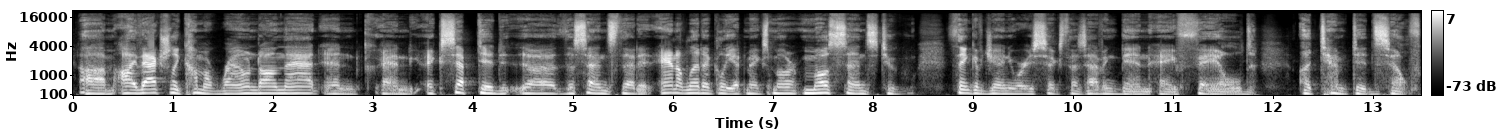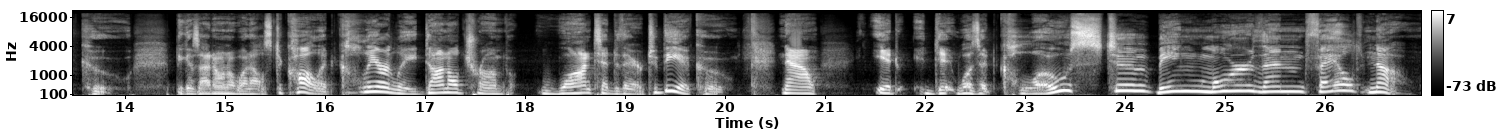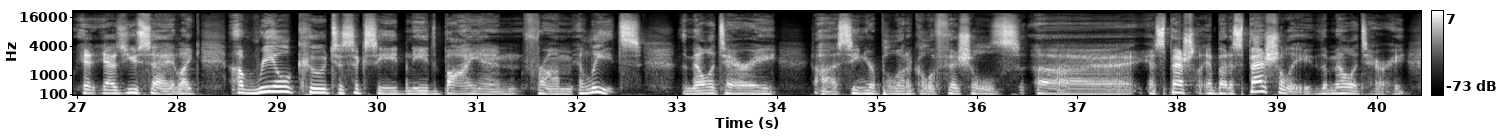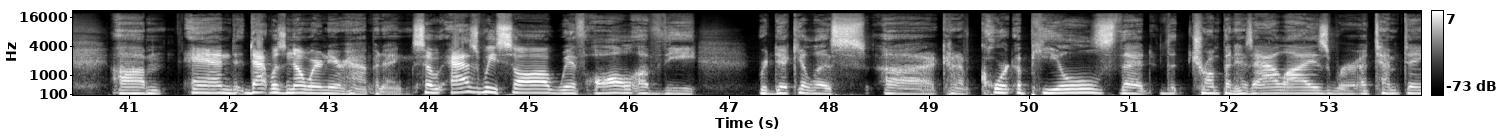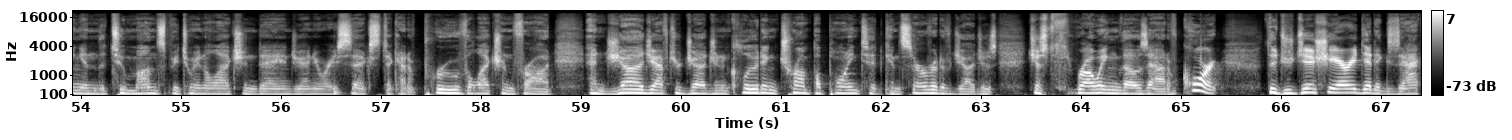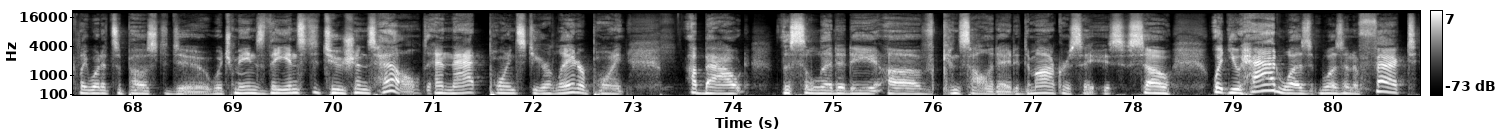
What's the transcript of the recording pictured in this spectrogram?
Um, I've actually come around on that and and accepted uh, the sense that it analytically it makes more, most sense to think of January 6th as having been a failed attempted self coup because I don't know what else to call it. Clearly, Donald Trump wanted there to be a coup. Now, it was it close to being more than failed? No. As you say, like a real coup to succeed needs buy-in from elites, the military, uh, senior political officials, uh, especially, but especially the military. Um, and that was nowhere near happening. So, as we saw with all of the ridiculous uh, kind of court appeals that the Trump and his allies were attempting in the two months between election day and January 6th to kind of prove election fraud. And judge after judge, including Trump appointed conservative judges, just throwing those out of court. The judiciary did exactly what it's supposed to do, which means the institutions held. And that points to your later point about the solidity of consolidated democracies. So what you had was was in effect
